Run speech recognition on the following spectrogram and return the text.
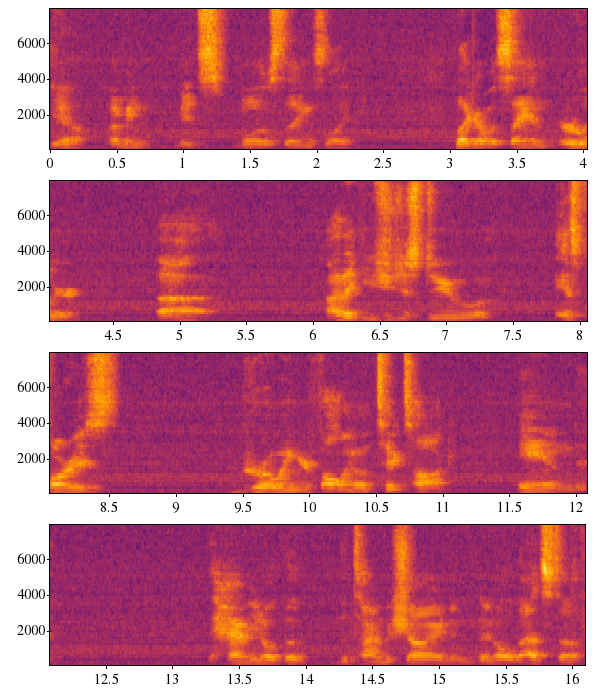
Yeah, I mean, it's one of those things like, like I was saying earlier. Uh, I think you should just do, as far as growing your following on TikTok, and have you know the the time to shine and, and all that stuff.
